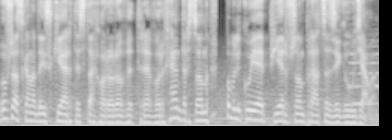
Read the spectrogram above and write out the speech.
Wówczas kanadyjski artysta horrorowy Trevor Henderson publikuje pierwszą pracę z jego udziałem.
